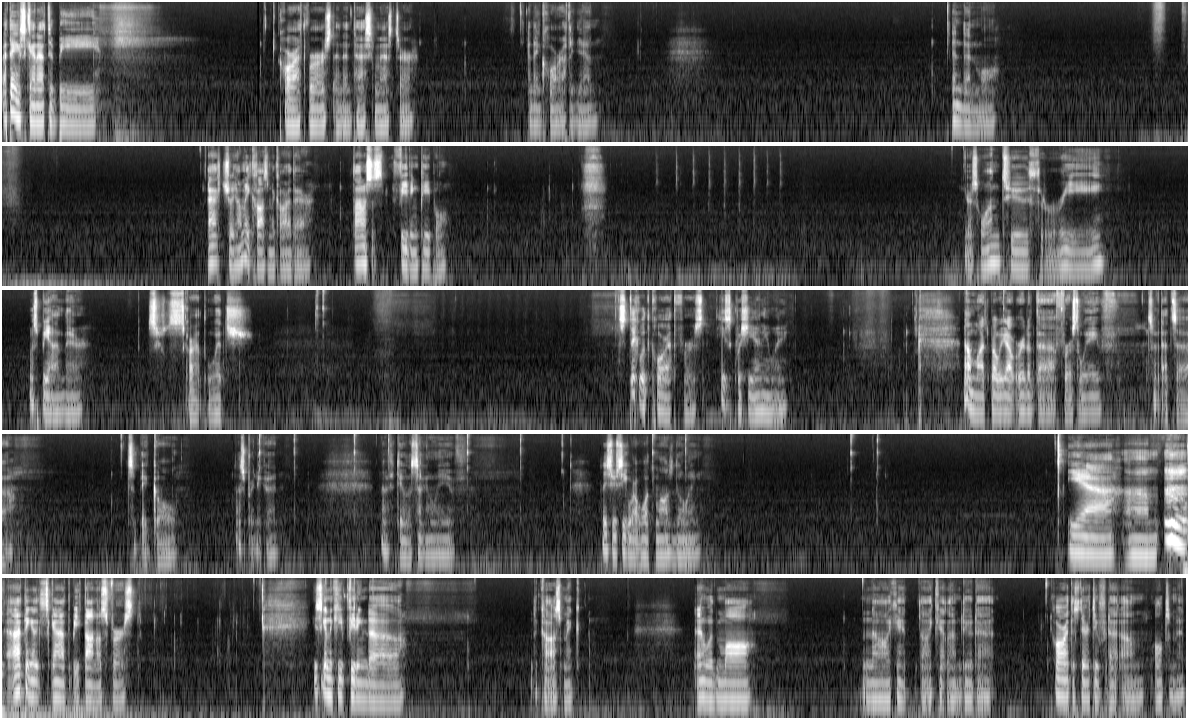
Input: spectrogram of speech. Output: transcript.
I think it's gonna have to be Korath first, and then Taskmaster, and then Korath again. And then more. Actually, how many cosmic are there? Thanos is feeding people. There's one, two, three. What's beyond there? Scarlet Witch. Stick with Korath first. He's squishy anyway. Not much, but we got rid of the first wave. So that's a it's a big goal. That's pretty good. I have to deal with the second wave. At least you see what what Maw's doing. Yeah, um, I think it's gonna have to be Thanos first. He's gonna keep feeding the the cosmic, and with Maw, no, I can't. I can't let him do that. Korath is there too for that um ultimate.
